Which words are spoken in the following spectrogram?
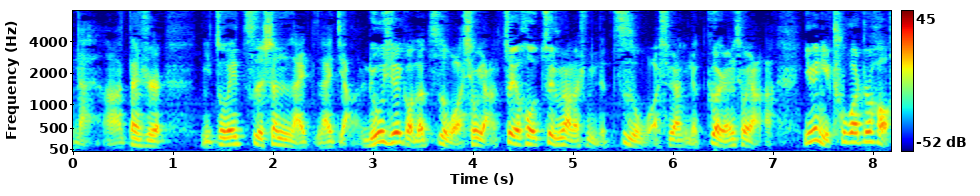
难啊，但是你作为自身来来讲，留学狗的自我修养，最后最重要的是你的自我修养，你的个人修养啊，因为你出国之后，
